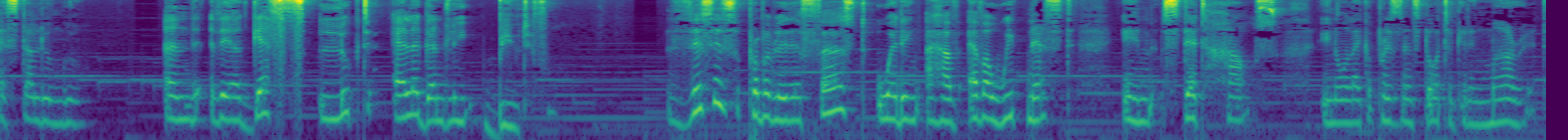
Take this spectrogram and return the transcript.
Esther Lungu. And their guests looked elegantly beautiful. This is probably the first wedding I have ever witnessed in State House, you know, like a president's daughter getting married.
